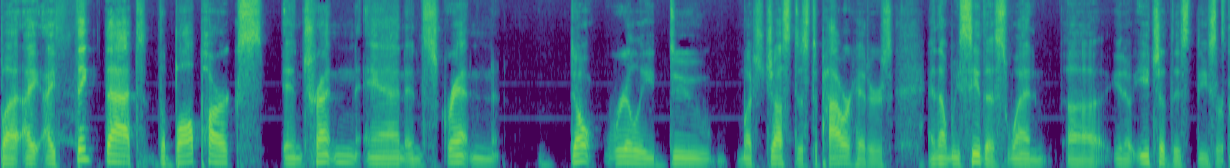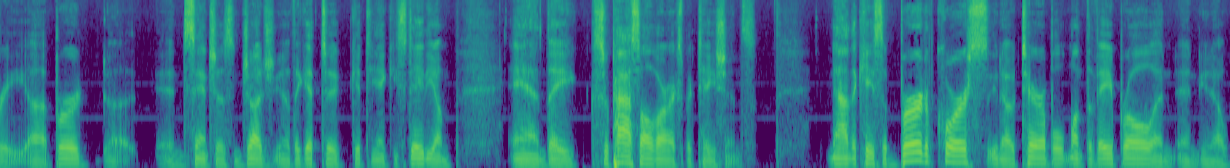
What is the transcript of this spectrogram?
But I, I think that the ballparks in Trenton and in Scranton don't really do much justice to power hitters, and then we see this when uh, you know each of this, these three, uh, Bird uh, and Sanchez and Judge, you know they get to get to Yankee Stadium, and they surpass all of our expectations. Now, in the case of Bird, of course, you know terrible month of April, and and you know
